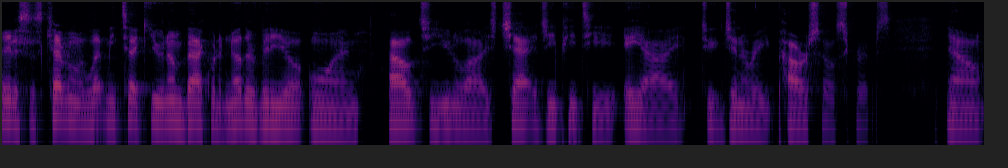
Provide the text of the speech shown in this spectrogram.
Hey, this is Kevin with Let Me Tech You, and I'm back with another video on how to utilize ChatGPT AI to generate PowerShell scripts. Now,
